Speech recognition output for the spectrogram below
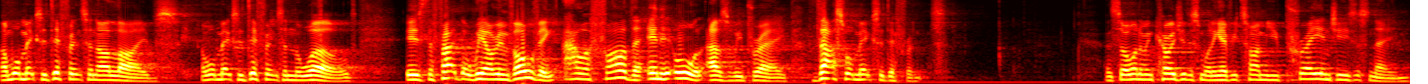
And what makes a difference in our lives and what makes a difference in the world is the fact that we are involving our Father in it all as we pray. That's what makes a difference. And so I want to encourage you this morning every time you pray in Jesus' name,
